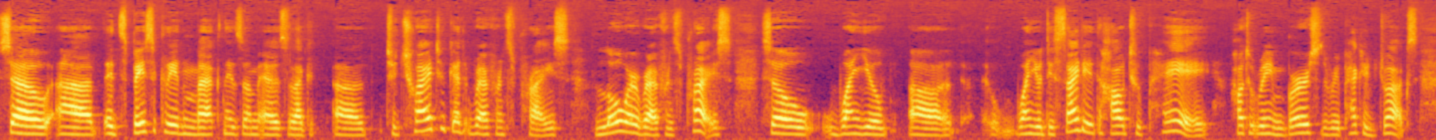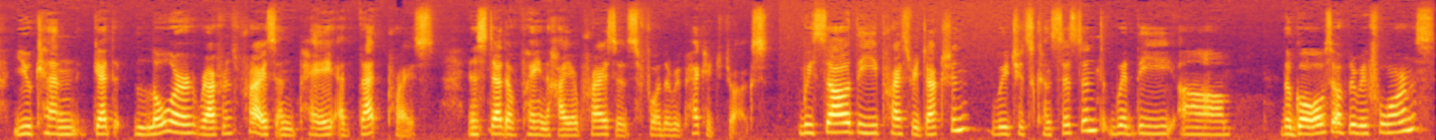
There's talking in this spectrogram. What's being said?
So uh, it's basically the mechanism is like uh, to try to get reference price, lower reference price. So when you uh, when you decided how to pay, how to reimburse the repackaged drugs, you can get lower reference price and pay at that price instead of paying higher prices for the repackaged drugs. We saw the price reduction, which is consistent with the um, the goals of the reforms.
